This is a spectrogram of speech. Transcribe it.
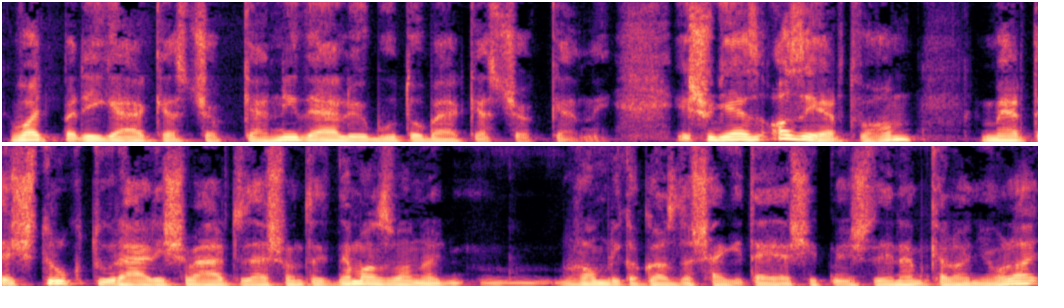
vagy pedig elkezd csökkenni, de előbb-utóbb elkezd csökkenni. És ugye ez azért van, mert egy strukturális változás van, tehát nem az van, hogy romlik a gazdasági teljesítmény, és azért nem kell annyi olaj.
